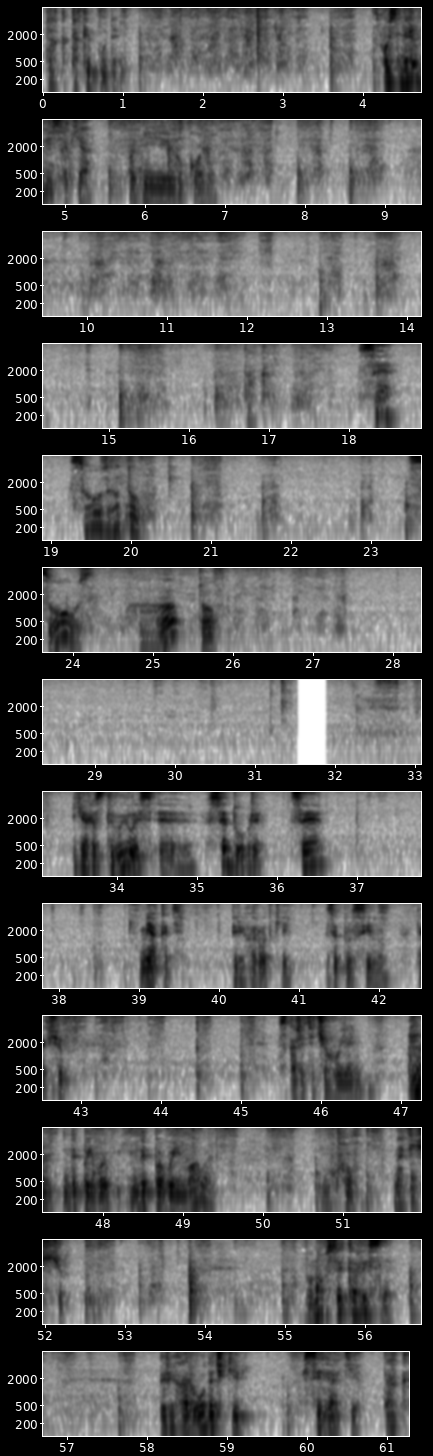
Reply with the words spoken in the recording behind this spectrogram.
Так, так і буде. Ось не робіть, як я, однією рукою. Так. Все. Соус готов. Соус готов. Я роздивилась, е, все добре. Це м'якоть перегородки з апельсину. Так що скажете, чого я не, повиймала? Навіщо? Воно все корисне. Перегородочки всілякі, так?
